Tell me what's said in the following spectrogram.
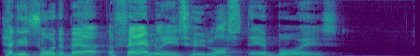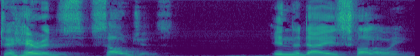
Have you thought about the families who lost their boys to Herod's soldiers in the days following.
